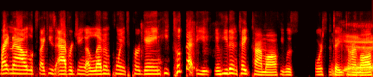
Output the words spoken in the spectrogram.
right now it looks like he's averaging 11 points per game. He took that he, he didn't take time off. He was forced to take yeah. time off.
